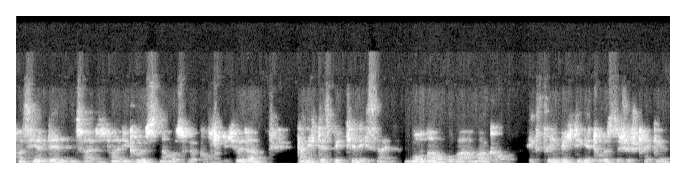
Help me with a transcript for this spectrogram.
passieren denn im Zweifelsfall die größten Auswirkungen? Ich will da gar nicht despektierlich sein. Murnau, Oberammergau, extrem wichtige touristische Strecke,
